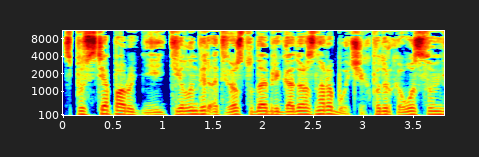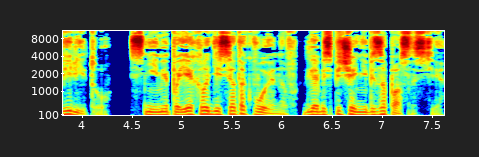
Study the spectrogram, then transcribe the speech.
Спустя пару дней Тиллендер отвез туда бригаду разнорабочих под руководством Вериту. С ними поехало десяток воинов для обеспечения безопасности.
